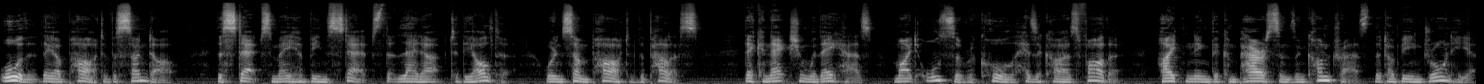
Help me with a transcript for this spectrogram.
or that they are part of a sundial. The steps may have been steps that led up to the altar or in some part of the palace. Their connection with Ahaz might also recall Hezekiah's father, heightening the comparisons and contrasts that are being drawn here.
